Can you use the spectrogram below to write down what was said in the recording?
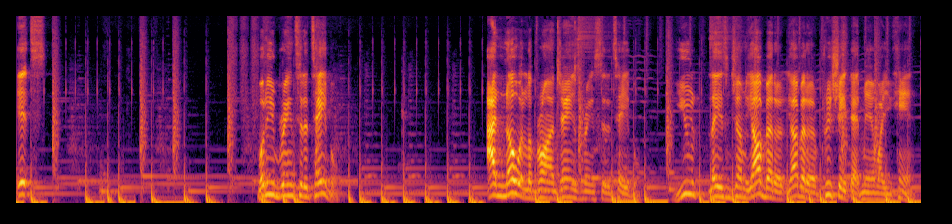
it's what do you bring to the table? I know what LeBron James brings to the table. You, ladies and gentlemen, y'all better y'all better appreciate that man while you can,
